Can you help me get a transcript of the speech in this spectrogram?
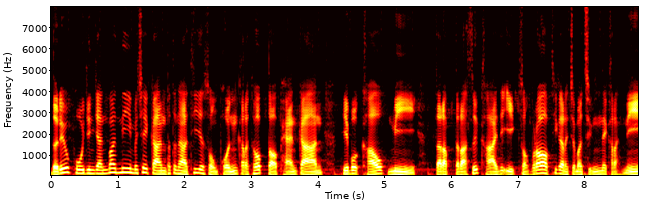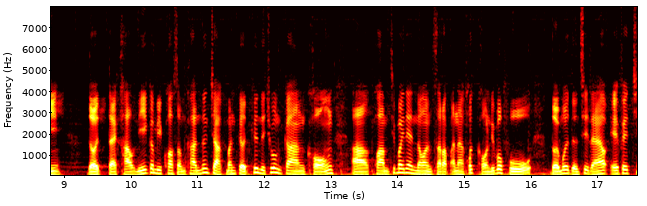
โดยลิเวอร์พูลยืนยันว่านี่ไม่ใช่การพัฒนาที่จะส่งผลกระทบต่อแผนการ ที่พวกเขามีสำหรับตลาดซื้อขายในอีก 2 รอบที่กำลังจะมาถึงในครั้งนี้ โดยแต่ข่าวนี้ก็มีความสำคัญเนื่องจากมันเกิดขึ้นในช่วงกลางของอความที่ไม่แน่นอนสำหรับอนาคตของลิเวอร์พูลโดยเมื่อเดือนที่แล้ว FSG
